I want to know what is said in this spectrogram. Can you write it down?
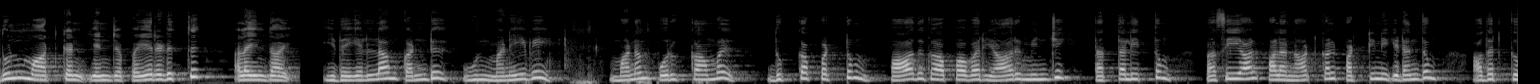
துன்மார்க்கன் என்ற பெயரெடுத்து அலைந்தாய். இதையெல்லாம் கண்டு உன் மனைவி மனம் பொறுக்காமல் துக்கப்பட்டும் பாதுகாப்பவர் யாருமின்றி தத்தளித்தும் பசியால் பல நாட்கள் பட்டினி கிடந்தும் அதற்கு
